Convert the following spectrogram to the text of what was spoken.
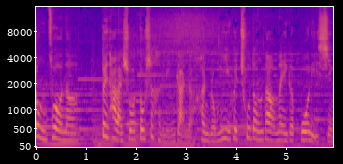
动作呢，对他来说都是很敏感的，很容易会触动到那一个玻璃心。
